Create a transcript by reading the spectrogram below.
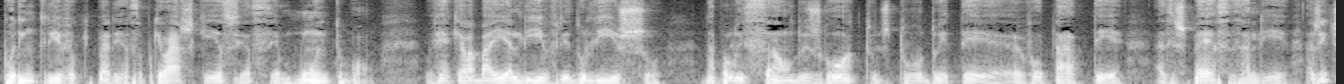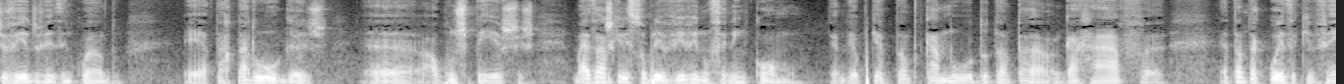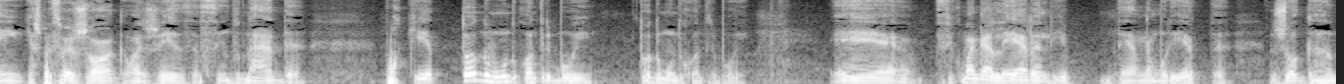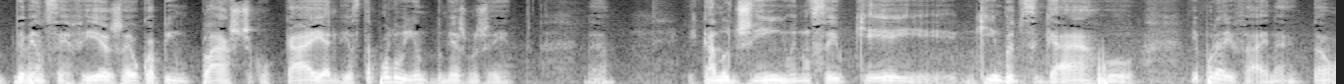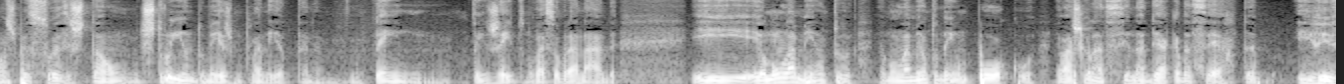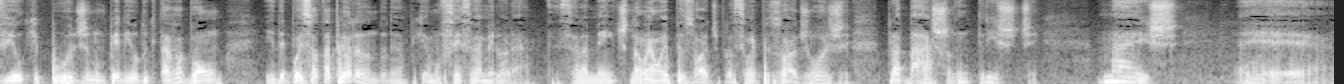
por incrível que pareça, porque eu acho que isso ia ser muito bom. Ver aquela Bahia livre do lixo, da poluição, do esgoto, de tudo, e ter, voltar a ter as espécies ali. A gente vê de vez em quando é, tartarugas, é, alguns peixes, mas acho que eles sobrevivem não sei nem como, entendeu? Porque é tanto canudo, tanta garrafa é tanta coisa que vem, que as pessoas jogam às vezes assim do nada, porque todo mundo contribui, todo mundo contribui. É, fica uma galera ali né, na mureta jogando, bebendo cerveja, aí o copinho plástico cai ali, você está poluindo do mesmo jeito. Né? E canudinho, e não sei o que, guimba de cigarro, e por aí vai, né? Então as pessoas estão destruindo mesmo o planeta, né? Não tem, tem jeito, não vai sobrar nada. E eu não lamento, eu não lamento nem um pouco. Eu acho que eu nasci na década certa e vivi o que pude num período que estava bom e depois só está piorando, né? Porque eu não sei se vai melhorar. Sinceramente, não é um episódio para ser um episódio hoje para baixo nem triste, mas é,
